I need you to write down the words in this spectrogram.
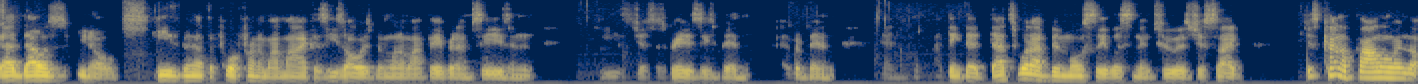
that that was, you know, he's been at the forefront of my mind because he's always been one of my favorite MCs and he's just as great as he's been ever been. And I think that that's what I've been mostly listening to is just like just kind of following the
